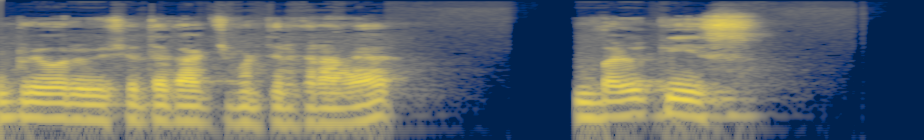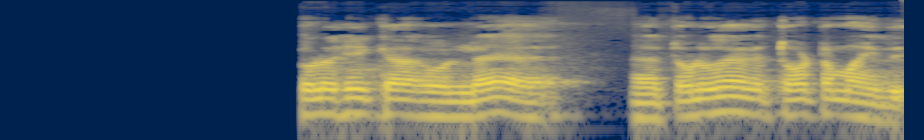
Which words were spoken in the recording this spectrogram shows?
இப்படி ஒரு விஷயத்தை காட்சிப்படுத்தியிருக்கிறாங்க. பல்கீஸ் தொழுகைக்காக உள்ள தொழுகை தோட்டமாக இது.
